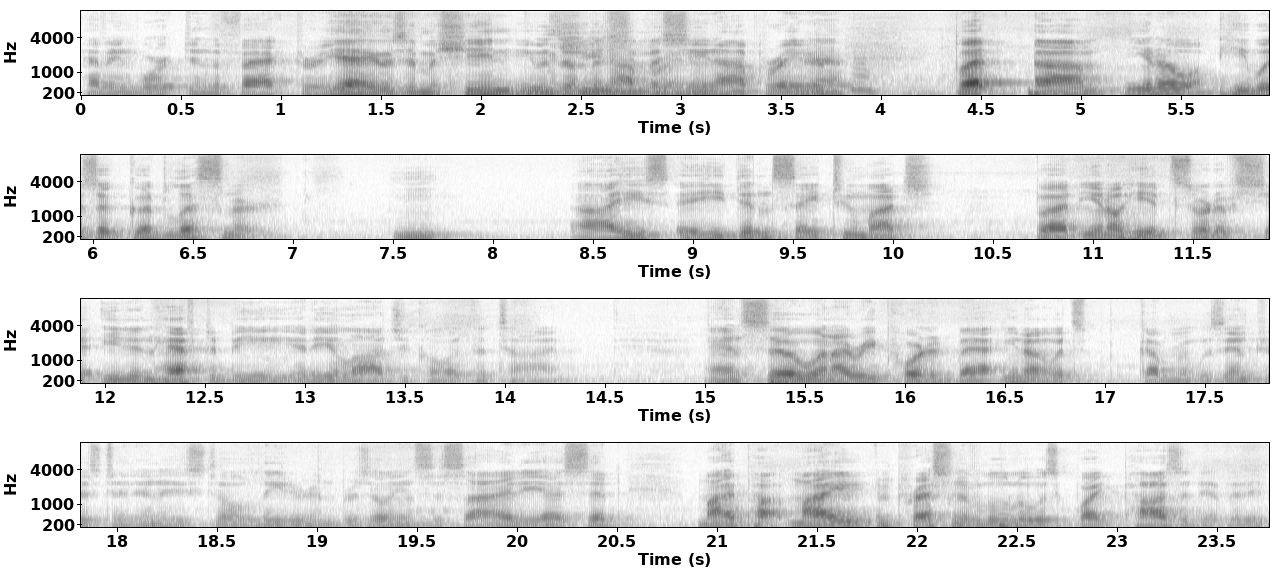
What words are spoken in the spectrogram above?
having worked in the factory. Yeah, he was a machine, He was a machine operator. machine operator. Yeah. But, um, you know, he was a good listener. Uh, he's, he didn't say too much, but, you know, he had sort of, he didn't have to be ideological at the time. And so when I reported back, you know, it's, government was interested in it, he's still a leader in Brazilian society, I said, my, my impression of Lula was quite positive. It-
